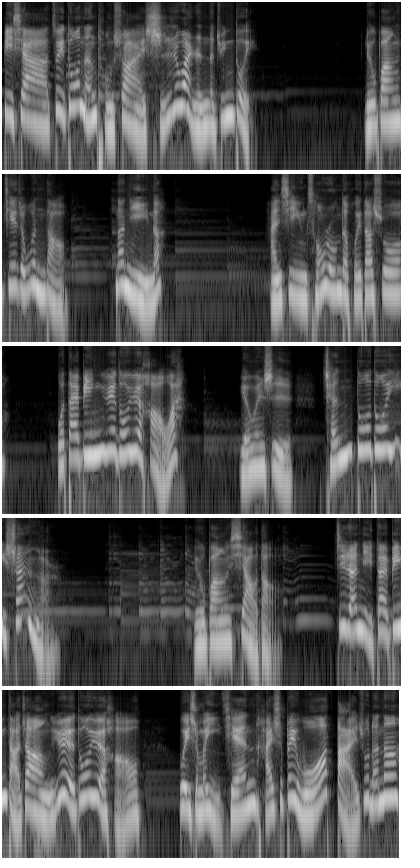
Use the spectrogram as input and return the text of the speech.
陛下最多能统帅十万人的军队。”刘邦接着问道：“那你呢？”韩信从容地回答说：“我带兵越多越好啊。”原文是：“臣多多益善耳。”刘邦笑道：“既然你带兵打仗越多越好，为什么以前还是被我逮住了呢？”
